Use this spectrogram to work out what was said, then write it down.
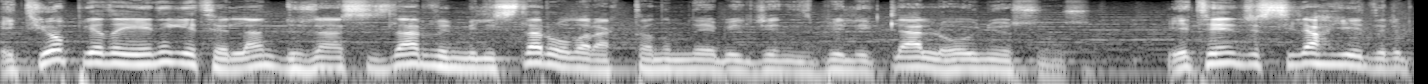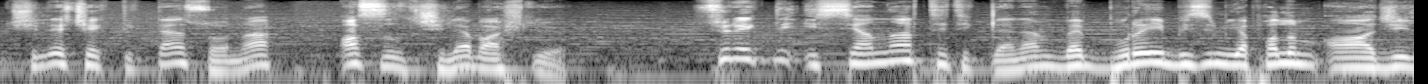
Etiyopya'da yeni getirilen düzensizler ve milisler olarak tanımlayabileceğiniz birliklerle oynuyorsunuz. Yeterince silah yedirip çile çektikten sonra asıl çile başlıyor. Sürekli isyanlar tetiklenen ve burayı bizim yapalım acil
